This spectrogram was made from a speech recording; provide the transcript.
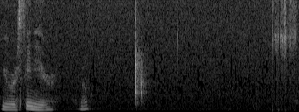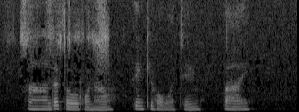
You're a senior, no? Uh, that's all for now. Thank you for watching. Bye.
